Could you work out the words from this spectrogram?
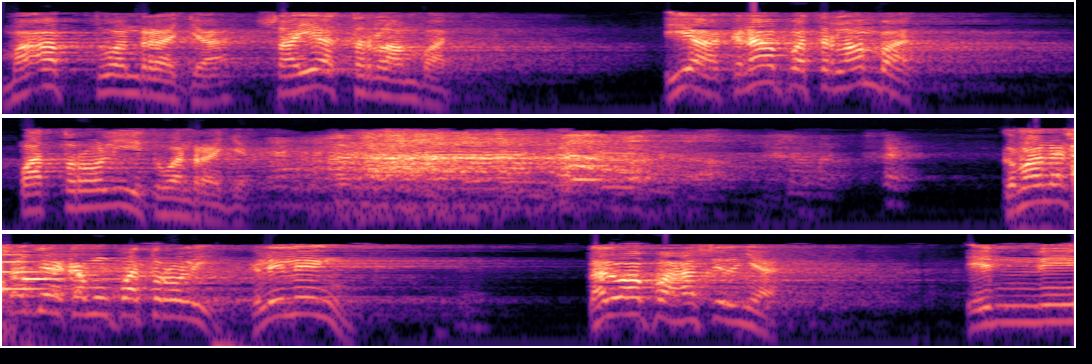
Maaf Tuan Raja, saya terlambat. Iya, kenapa terlambat? Patroli Tuan Raja. Ke mana saja kamu patroli? Keliling. Lalu apa hasilnya? Inni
